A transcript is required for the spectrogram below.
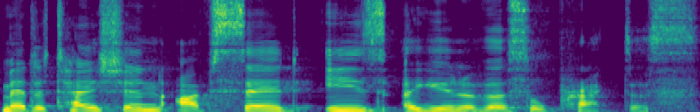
Meditation, I've said, is a universal practice.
